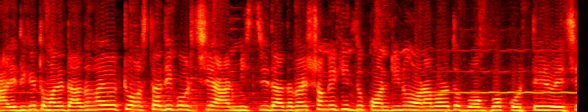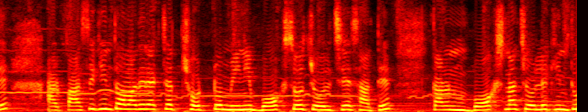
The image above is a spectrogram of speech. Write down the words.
আর এদিকে তোমাদের দাদাভাইও একটু অস্তাদি করছে, আর মিস্ত্রি দাদাভাইয়ের সঙ্গে কিন্তু কন্টিনিউ অনাবরত বক বক করতেই রয়েছে। আর পাশে কিন্তু আমাদের একটা ছোট্ট মিনি বক্সও চলছে সাথে। কারণ বক্স না চললে কিন্তু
